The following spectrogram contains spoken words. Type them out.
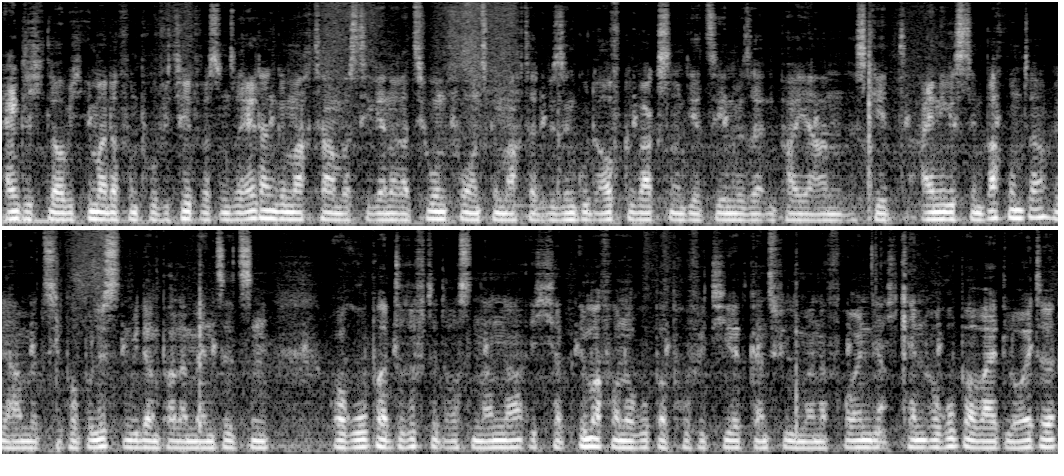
eigentlich, glaube ich, immer davon profitiert, was unsere Eltern gemacht haben, was die Generation vor uns gemacht hat. Wir sind gut aufgewachsen und jetzt sehen wir seit ein paar Jahren, es geht einiges den Bach runter. Wir haben jetzt die Populisten wieder im Parlament sitzen. Europa driftet auseinander. Ich habe immer von Europa profitiert, ganz viele meiner Freunde. Ich kenne europaweit Leute,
